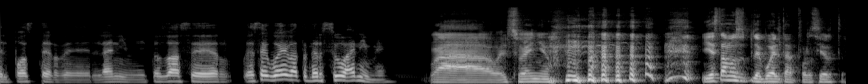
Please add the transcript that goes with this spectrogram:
el póster del anime. Entonces va a ser. Ese güey va a tener su anime. Wow, el sueño. y estamos de vuelta, por cierto.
